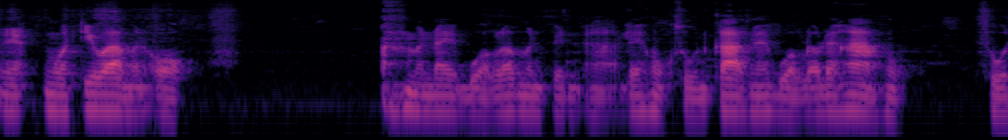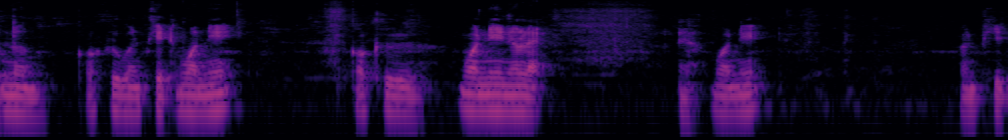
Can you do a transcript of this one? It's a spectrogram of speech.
เนี่ยงวดที่ว่ามันออก มันได้บวกแล้วมันเป็นอ่าได้หกศูนย์เก้าใช่ไหมบวกแล้วได้ห้าหกศูนย์หนึ่งก็คือมันผิดงวดนี้ ก็คืองวดนี้นั่นแหละเนี่ยงวดนี้ มันผิด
